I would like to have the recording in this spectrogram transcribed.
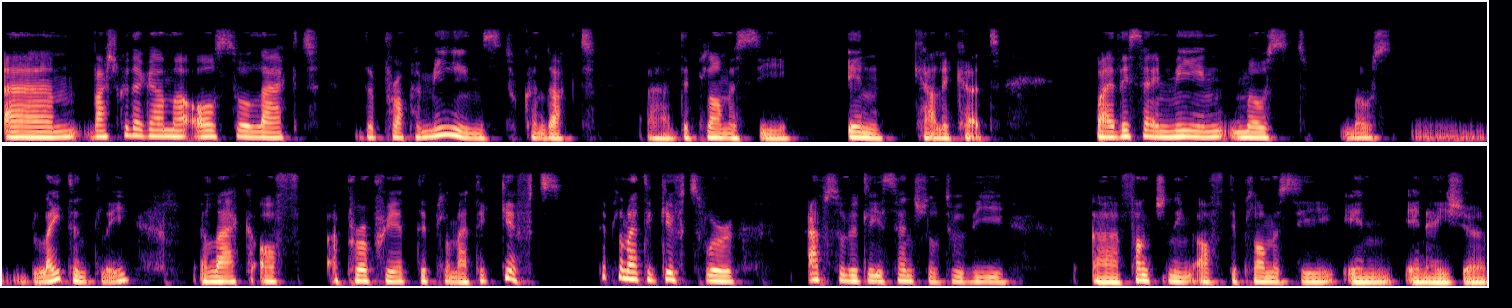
Um, Vasco da Gama also lacked the proper means to conduct uh, diplomacy in Calicut. By this I mean most most blatantly a lack of appropriate diplomatic gifts. Diplomatic gifts were absolutely essential to the uh, functioning of diplomacy in in Asia.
